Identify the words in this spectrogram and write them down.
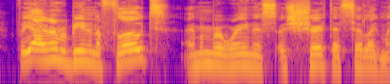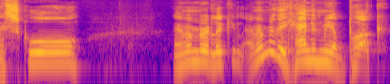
but yeah, I remember being in a float. I remember wearing a, a shirt that said like my school. I remember looking. I remember they handed me a book.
